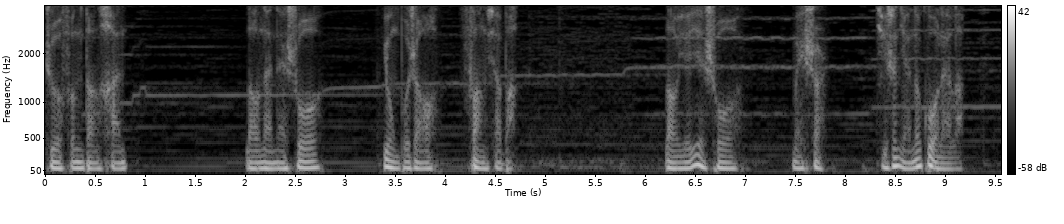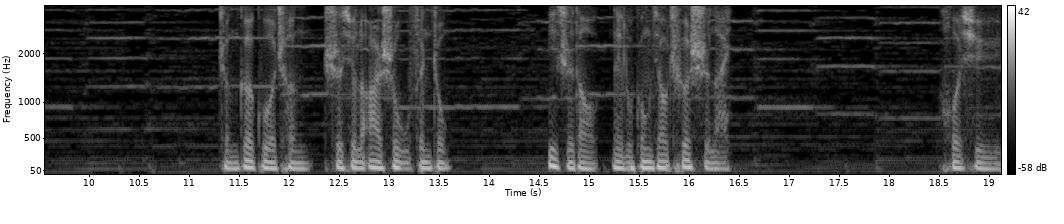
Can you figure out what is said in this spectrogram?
遮风挡寒。老奶奶说：“用不着，放下吧。”老爷爷说：“没事儿，几十年都过来了。”整个过程持续了二十五分钟，一直到那路公交车驶来。或许。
